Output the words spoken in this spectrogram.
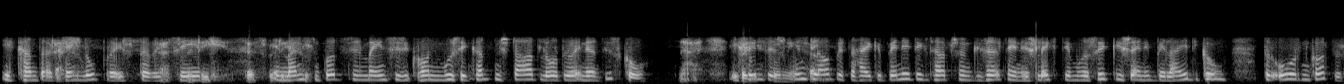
Ich kann da das, kein Lobpreis darin sehen. Ich, in manchen Gottesdiensten meinen Sie, Sie können Musikantenstadel oder in einer Disco. Nein, ich finde es so unglaublich. Der Heilige Benedikt hat schon gesagt, eine schlechte Musik ist eine Beleidigung der Ohren Gottes.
